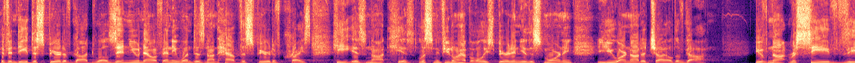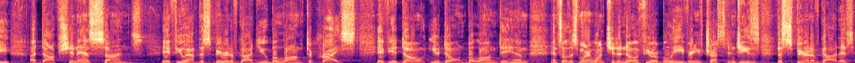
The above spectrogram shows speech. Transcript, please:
if indeed the Spirit of God dwells in you. Now, if anyone does not have the Spirit of Christ, he is not his. Listen, if you don't have the Holy Spirit in you this morning, you are not a child of God. You have not received the adoption as sons. If you have the Spirit of God, you belong to Christ. If you don't, you don't belong to Him. And so this morning, I want you to know if you're a believer and you've trusted in Jesus, the Spirit of God has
